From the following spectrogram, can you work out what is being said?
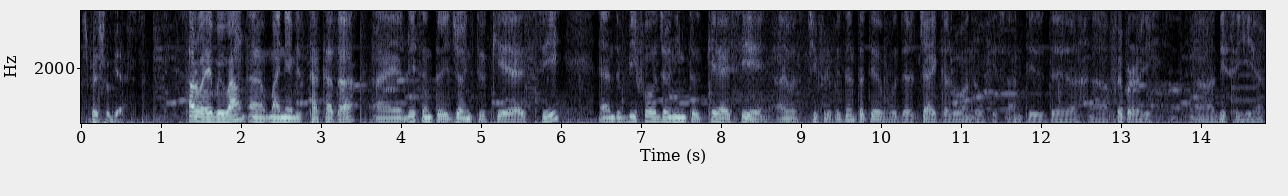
special guest. Hello everyone, uh, my name is Takada. I recently joined to KIC and before joining to KIC, I was chief representative of the JICA Rwanda office until the uh, February uh, this year.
